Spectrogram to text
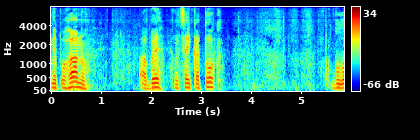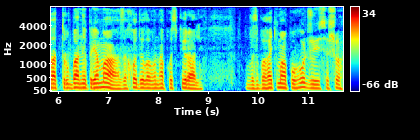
непогано, аби оцей каток була труба не пряма, а заходила вона по спіралі. З багатьма погоджуюся, що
